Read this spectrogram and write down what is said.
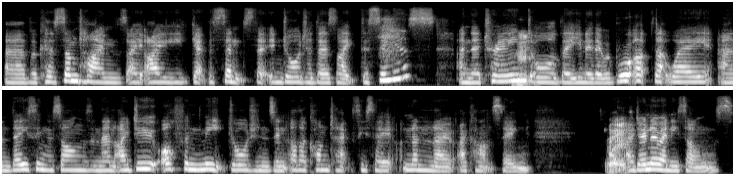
Uh, because sometimes I, I get the sense that in Georgia there's like the singers and they're trained mm-hmm. or they you know they were brought up that way and they sing the songs and then I do often meet Georgians in other contexts who say no no no I can't sing right. I, I don't know any songs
